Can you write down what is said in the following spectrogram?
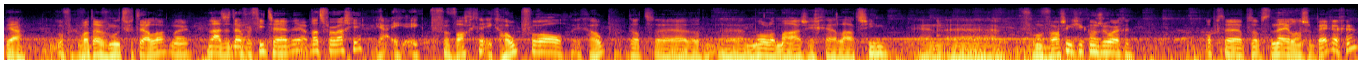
ja, of ik er wat over moet vertellen. Maar... Laten we het over fietsen hebben. Wat verwacht je? Ja, ik, ik verwacht, ik hoop vooral, ik hoop dat, uh, dat uh, Mollema zich uh, laat zien. En voor een verrassingje kan zorgen. Op de, op de, op de Nederlandse bergen.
